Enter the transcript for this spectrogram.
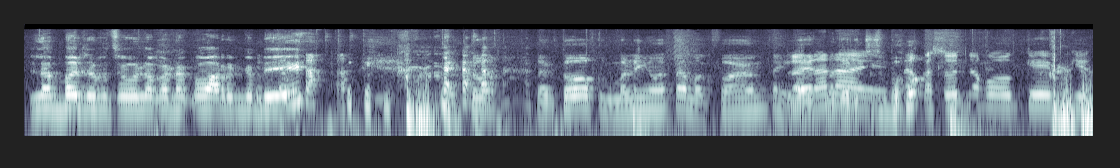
Labad naman sa ulo ko nakuha ron gabi. Nagto nagto kung malingaw ta mag-farm ta. Wala Light na na magdito eh. sa buhok. Na ko cave kit.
